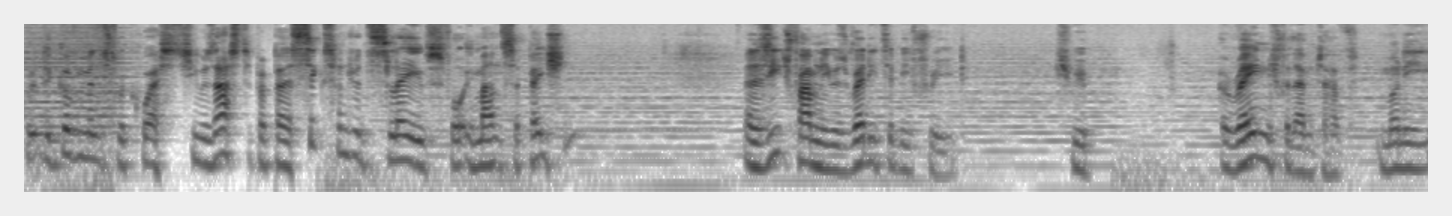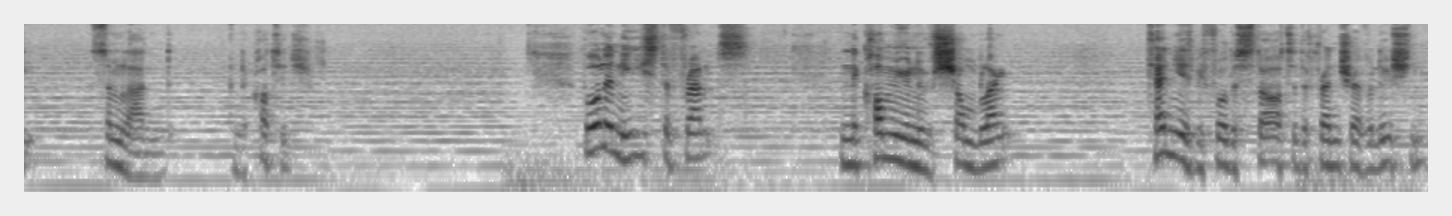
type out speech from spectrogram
where at the government's request she was asked to prepare 600 slaves for emancipation and as each family was ready to be freed, she would arrange for them to have money, some land, and a cottage. Born in the east of France, in the commune of Chamblanc, ten years before the start of the French Revolution,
